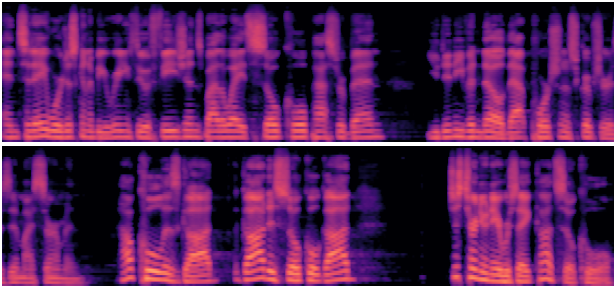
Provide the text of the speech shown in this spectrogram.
And today we're just going to be reading through Ephesians. By the way, it's so cool, Pastor Ben. You didn't even know that portion of scripture is in my sermon. How cool is God? God is so cool. God, just turn to your neighbor and say, God's so cool.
